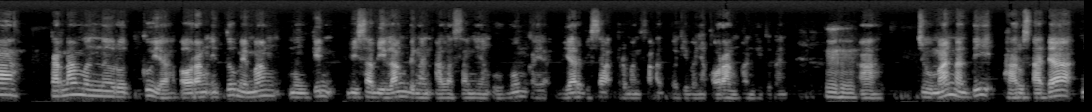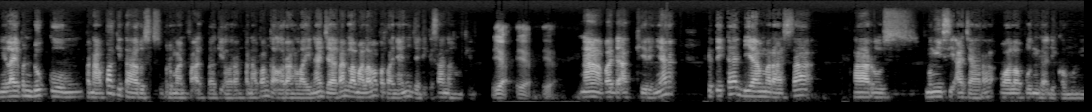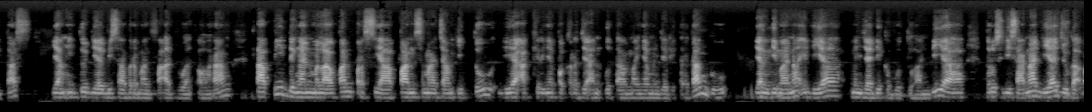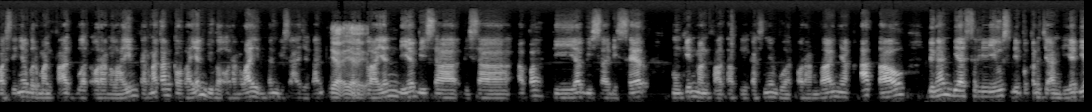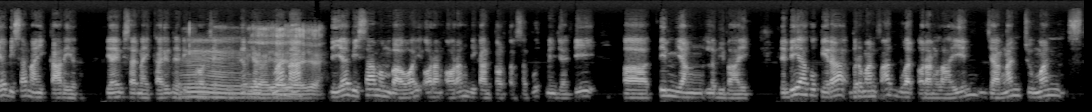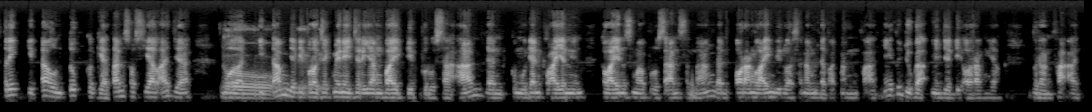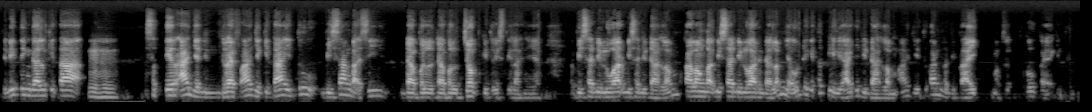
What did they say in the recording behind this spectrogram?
karena menurutku ya orang itu memang mungkin bisa bilang dengan alasan yang umum kayak biar bisa bermanfaat bagi banyak orang kan gitu kan. Mhm. Nah, cuman nanti harus ada nilai pendukung. Kenapa kita harus bermanfaat bagi orang? Kenapa nggak orang lain aja? Kan lama-lama pertanyaannya jadi ke sana mungkin. Ya, ya, ya. Nah, pada akhirnya ketika dia merasa harus mengisi acara walaupun nggak di komunitas, yang itu dia bisa bermanfaat buat orang, tapi dengan melakukan persiapan semacam itu, dia akhirnya pekerjaan utamanya menjadi terganggu, yang Hmm. di mana dia menjadi kebutuhan dia, terus di sana dia juga pastinya bermanfaat buat orang lain, karena kan klien juga orang lain kan bisa aja kan Ya, ya, dari ya. klien dia bisa bisa apa dia bisa di share mungkin manfaat aplikasinya buat orang banyak atau dengan dia serius di pekerjaan dia dia bisa naik karir dia bisa naik karir dari project Hmm, leader ya, yang ya, di mana ya, ya. dia bisa membawai orang-orang di kantor tersebut menjadi eh, tim yang lebih baik jadi aku kira bermanfaat buat orang lain jangan cuman strict kita untuk kegiatan sosial aja buat Oh, kita menjadi oke. project manager yang baik di perusahaan dan kemudian klien klien semua perusahaan senang dan orang lain di luar sana mendapat manfaatnya itu juga menjadi orang yang bermanfaat. Jadi tinggal kita Mhm. Setir aja di drive aja kita itu bisa nggak sih double double job gitu istilahnya ya. Bisa di luar bisa di dalam. Kalau nggak bisa di luar di dalam ya udah kita pilih aja di dalam aja itu kan lebih baik maksudku kayak gitu.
